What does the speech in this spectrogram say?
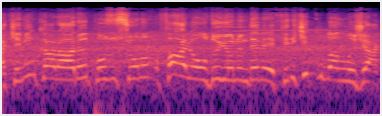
Hakemin kararı pozisyonun faal olduğu yönünde ve frikik kullanılacak.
